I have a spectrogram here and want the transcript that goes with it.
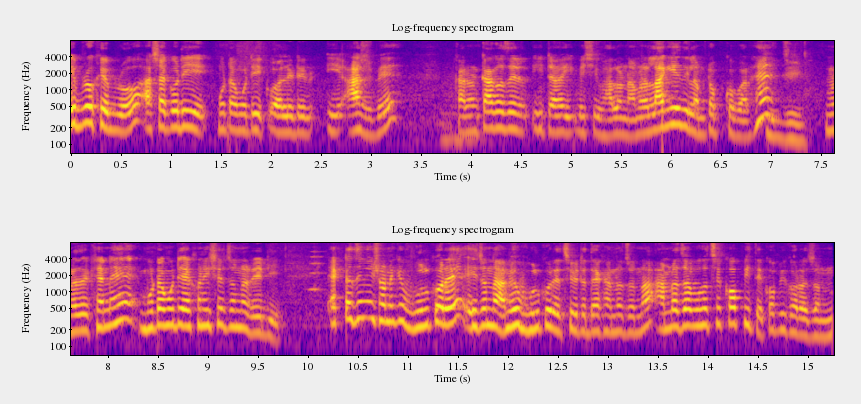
এবড়ো খেবড়ো আশা করি মোটামুটি কোয়ালিটির ই আসবে। কারণ কাগজের ইটাই বেশি ভালো না। আমরা লাগিয়ে দিলাম টপ কভার হ্যাঁ? আমরা এখানে মোটামুটি এখন ইসের জন্য রেডি একটা জিনিস অনেকে ভুল করে এই জন্য আমিও ভুল করেছি এটা দেখানোর জন্য। আমরা যাব হচ্ছে কপিতে কপি করার জন্য।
